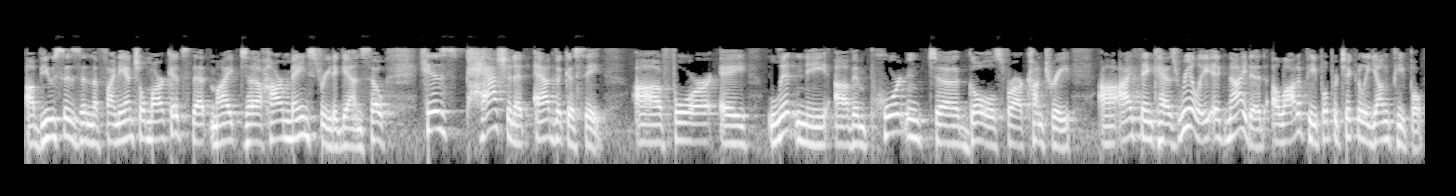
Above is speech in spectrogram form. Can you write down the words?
abuses in the financial markets that might uh, harm Main Street again. So his passionate advocacy uh, for a litany of important uh, goals for our country, uh, I think has really ignited a lot of people, particularly young people.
